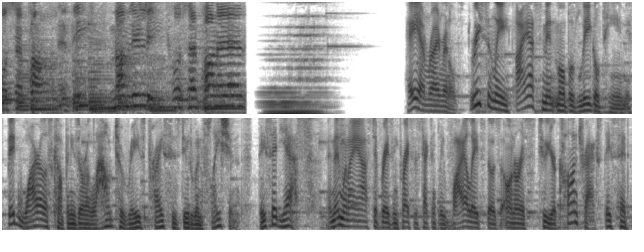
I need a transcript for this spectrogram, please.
Parnevik, Bosse Parnevik Man blir lik hos herr Parnevik Hey, I'm Ryan Reynolds. Recently, I asked Mint Mobile's legal team if big wireless companies are allowed to raise prices due to inflation. They said yes. And then when I asked if raising prices technically violates those onerous two year contracts, they said,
